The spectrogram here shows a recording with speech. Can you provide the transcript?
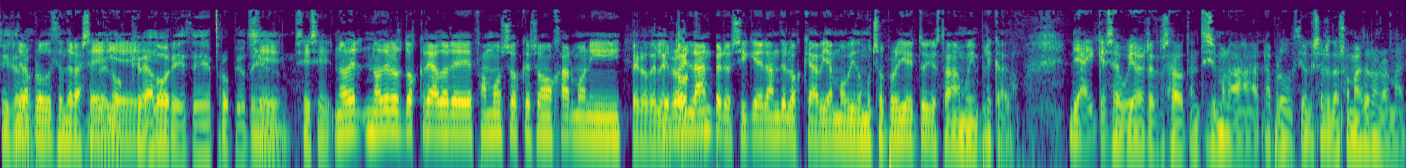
la producción de la serie. De los creadores de propios de Sí, sí, sí. No de, no de los dos creadores famosos que son Harmony pero y Royland, pero sí que eran de los que habían movido mucho el proyecto y que estaban muy implicados. De ahí que se hubiera retrasado tantísimo la, la producción se retrasó más de lo normal.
